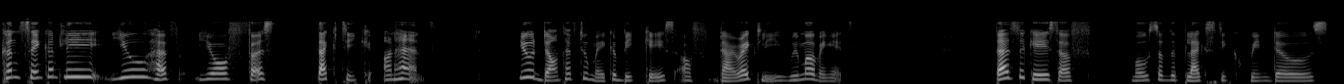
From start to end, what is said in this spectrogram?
Consequently, you have your first tactic on hand. You don't have to make a big case of directly removing it. That's the case of most of the plastic windows,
